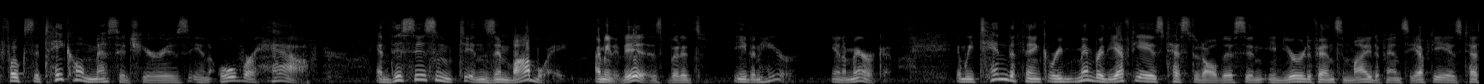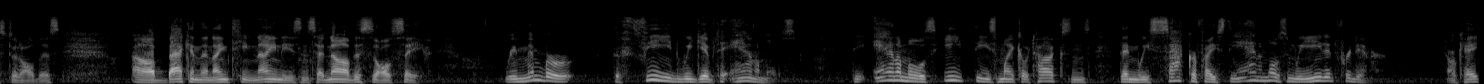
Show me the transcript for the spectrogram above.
folks, the take-home message here is in over half, and this isn't in Zimbabwe. I mean, it is, but it's even here in America. And we tend to think, remember, the FDA has tested all this in, in your defense and my defense. The FDA has tested all this uh, back in the 1990s and said, no, this is all safe. Remember, the feed we give to animals the animals eat these mycotoxins, then we sacrifice the animals and we eat it for dinner. Okay?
